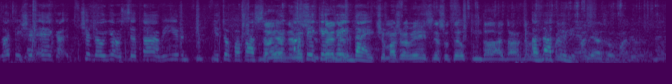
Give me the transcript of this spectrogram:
Na, tai čia, čia daugiausia tą vyr, į to jau ne apie kiekvieną daiktą. Čia maža veis, nesutelptum dar, dar, dar. A, dar turi? A, Jėzau, Marija, Marija.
